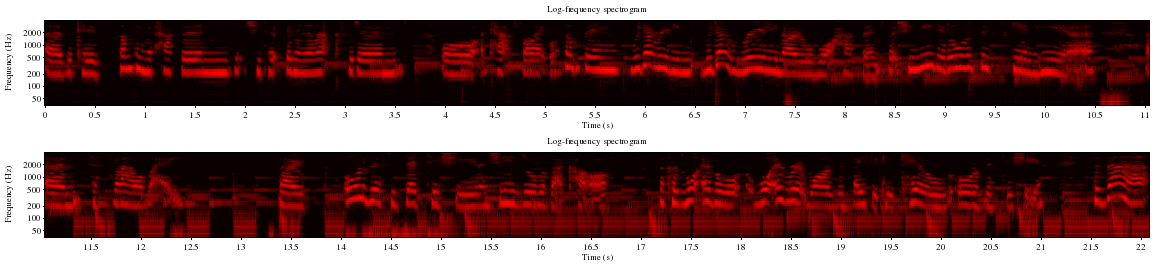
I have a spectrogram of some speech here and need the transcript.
uh, because something had happened. She'd been in an accident or a cat fight or something. We don't really we don't really know what happened, but she needed all of this skin here um, to slough away. So all of this was dead tissue, and she needed all of that cut off because whatever whatever it was had basically killed all of this tissue. So that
